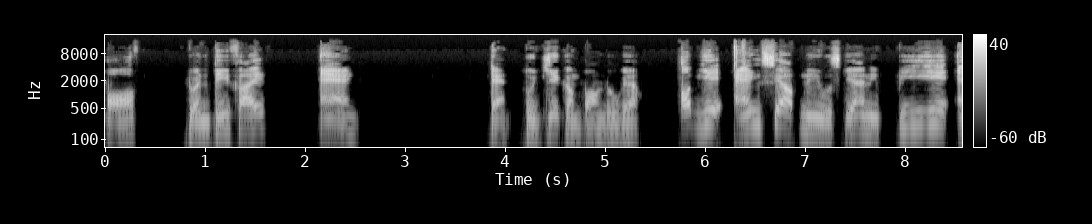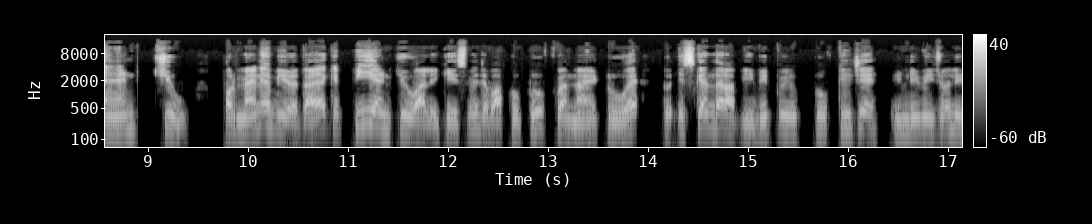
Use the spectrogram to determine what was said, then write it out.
of twenty five and ten तो ये कंपाउंड हो गया। अब ये एंड से आपने यूज़ किया, यानी पी एंड क्यू और मैंने अभी बताया कि पी एंड क्यू वाले केस में जब आपको प्रूफ करना है ट्रू है तो इसके अंदर आप ये भी प्रूफ कीजिए individually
